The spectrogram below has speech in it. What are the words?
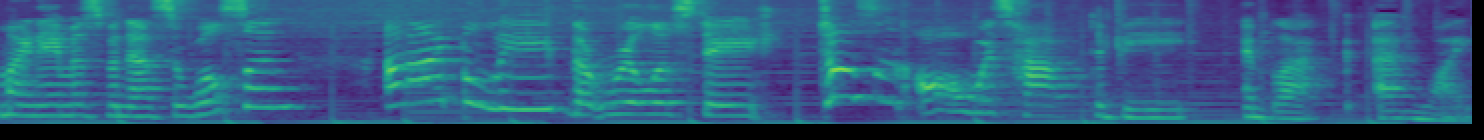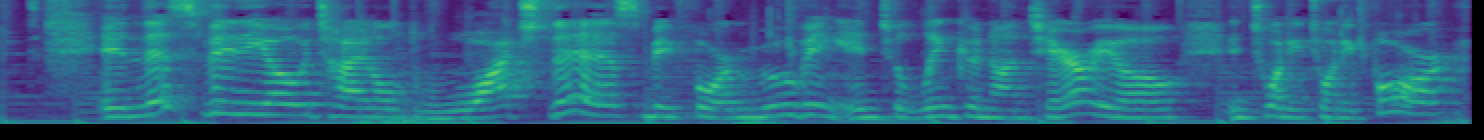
my name is Vanessa Wilson, and I believe that real estate doesn't always have to be in black and white. In this video titled Watch This Before Moving into Lincoln, Ontario in 2024,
